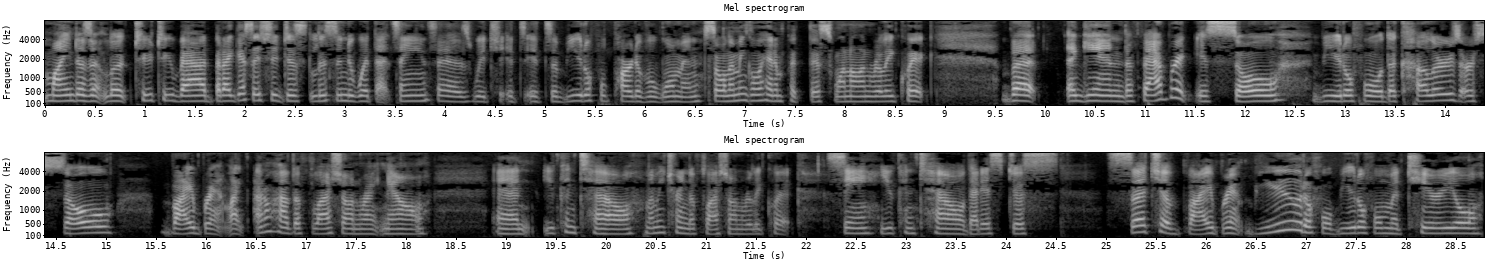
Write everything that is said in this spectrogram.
mine doesn't look too too bad but i guess i should just listen to what that saying says which it's it's a beautiful part of a woman. So let me go ahead and put this one on really quick. But again the fabric is so beautiful. The colors are so vibrant. Like i don't have the flash on right now and you can tell. Let me turn the flash on really quick. See you can tell that it's just such a vibrant beautiful beautiful material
